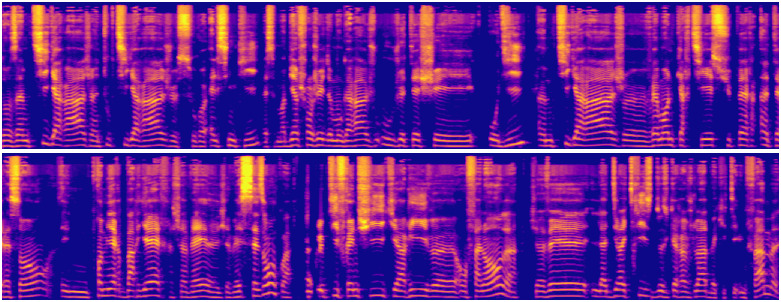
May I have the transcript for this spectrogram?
dans un petit garage, un tout petit garage sur Helsinki. Ça m'a bien changé de mon garage où j'étais chez Audi. Un petit garage, euh, vraiment de quartier super intéressant. Une première barrière, j'avais euh, j'avais 16 ans quoi. Donc le petit Frenchie qui arrive euh, en Finlande, j'avais la directrice de ce garage-là bah, qui était une femme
